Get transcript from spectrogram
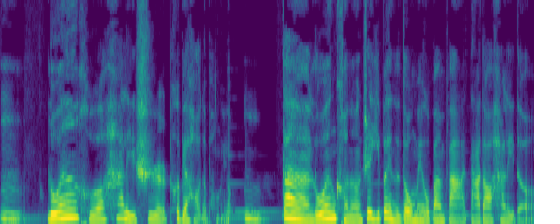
嗯。罗恩和哈利是特别好的朋友，嗯，但罗恩可能这一辈子都没有办法达到哈利的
